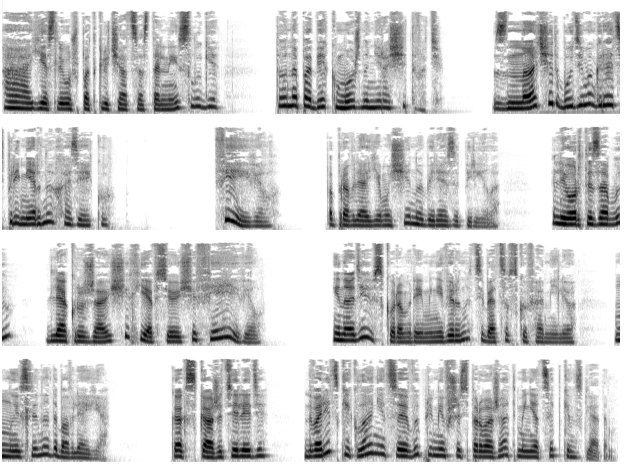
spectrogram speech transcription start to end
А если уж подключаться остальные слуги, то на побег можно не рассчитывать. Значит, будем играть примерную хозяйку. Фейвил. Поправляю я мужчину, беря за перила. Леор, ты забыл? Для окружающих я все еще Фейвил. И надеюсь в скором времени вернуть тебе отцовскую фамилию. Мысленно добавляю я. Как скажете, леди. Дворецкий кланяется, выпрямившись, провожает меня цепким взглядом.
